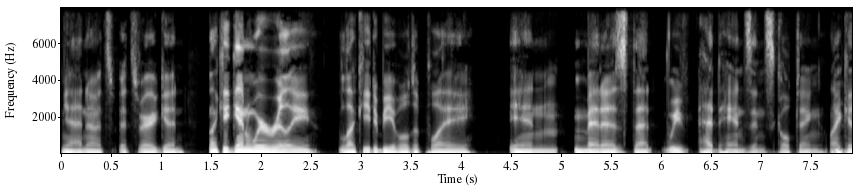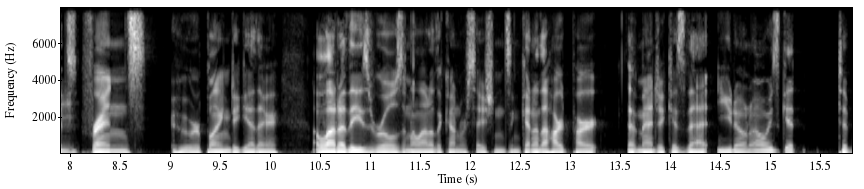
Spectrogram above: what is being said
Yeah, no, it's it's very good. Like again, we're really lucky to be able to play in metas that we've had hands in sculpting. Like it's friends who are playing together. A lot of these rules and a lot of the conversations and kind of the hard part of Magic is that you don't always get to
